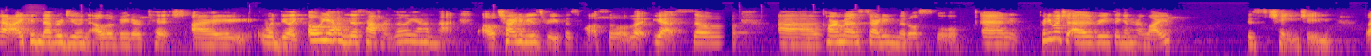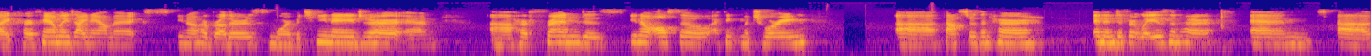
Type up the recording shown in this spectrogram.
I could never do an elevator pitch. I would be like, oh yeah, and this happens. Oh yeah, and that. I'll try to be as brief as possible. But yes, so uh, Karma is starting middle school, and pretty much everything in her life is changing. Like her family dynamics, you know, her brother's more of a teenager, and uh, her friend is, you know, also I think maturing uh, faster than her and in different ways than her. And uh,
